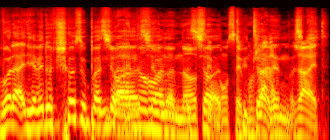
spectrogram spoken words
voilà, il y avait d'autres choses ou pas sur, Bah euh, non, sur, non, non, sur c'est bon, c'est bon, Twitter, j'arrête.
